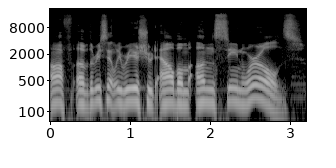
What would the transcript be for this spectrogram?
off of the recently reissued album Unseen Worlds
